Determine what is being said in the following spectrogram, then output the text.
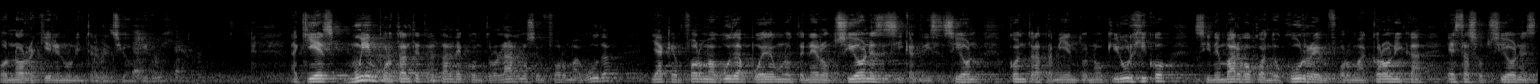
o no requieren una intervención quirúrgica. Aquí es muy importante tratar de controlarlos en forma aguda, ya que en forma aguda puede uno tener opciones de cicatrización con tratamiento no quirúrgico, sin embargo, cuando ocurre en forma crónica, estas opciones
